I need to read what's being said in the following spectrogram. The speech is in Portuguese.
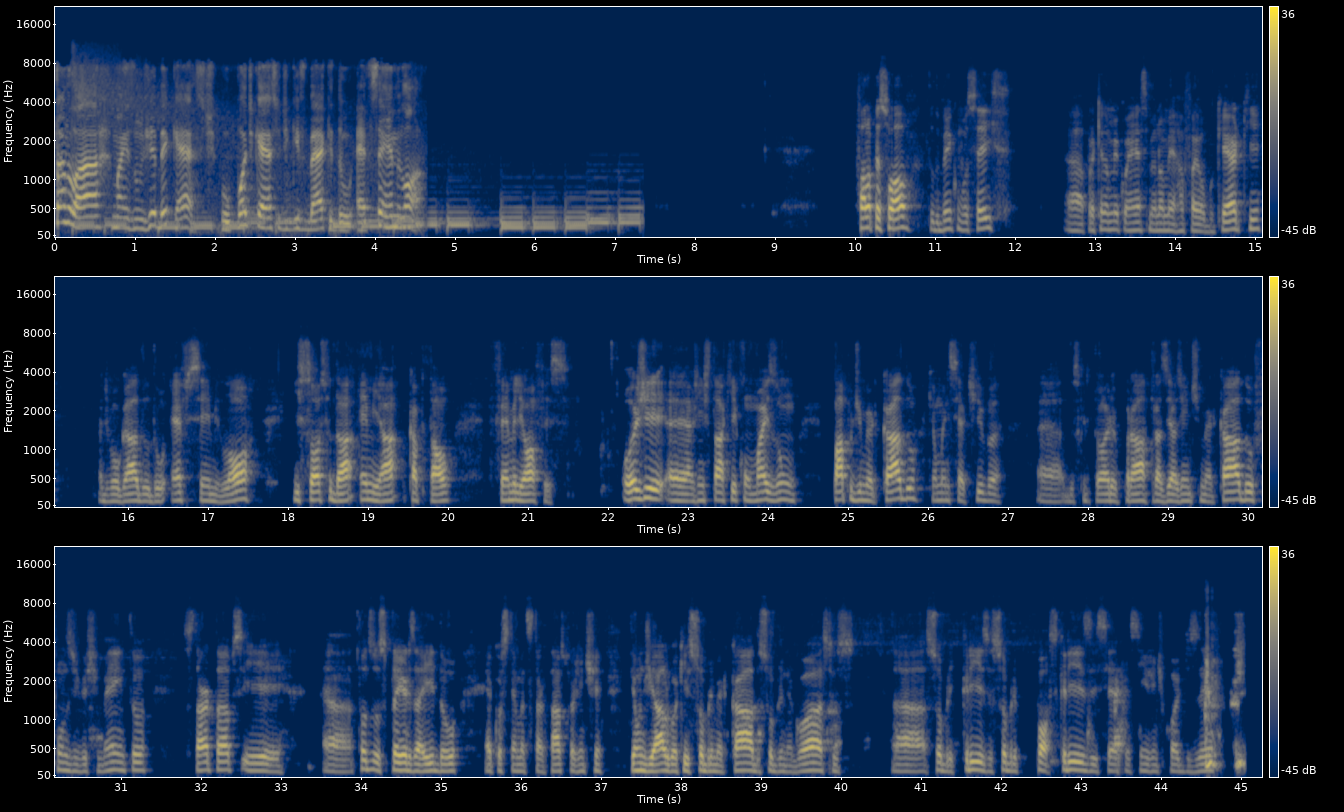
Tá no ar mais um GBcast, o podcast de giveback do FCM Law. Fala pessoal, tudo bem com vocês? Ah, Para quem não me conhece, meu nome é Rafael Albuquerque, advogado do FCM Law e sócio da MA Capital Family Office. Hoje é, a gente está aqui com mais um Papo de Mercado, que é uma iniciativa é, do escritório para trazer a gente de mercado, fundos de investimento, startups e é, todos os players aí do ecossistema de startups para a gente ter um diálogo aqui sobre mercado, sobre negócios, uh, sobre crise, sobre pós-crise, se é que assim a gente pode dizer.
